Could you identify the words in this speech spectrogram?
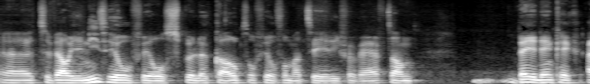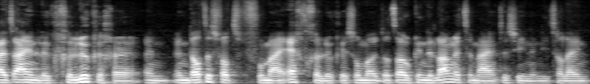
eh, terwijl je niet heel veel spullen koopt of heel veel materie verwerft... dan ben je denk ik uiteindelijk gelukkiger. En, en dat is wat voor mij echt geluk is. Om dat ook in de lange termijn te zien en niet alleen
